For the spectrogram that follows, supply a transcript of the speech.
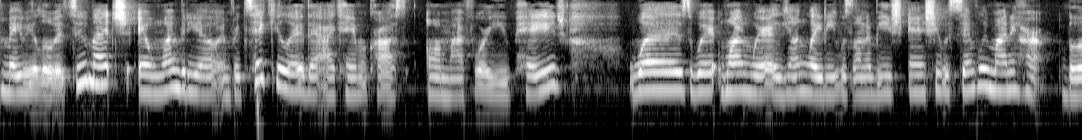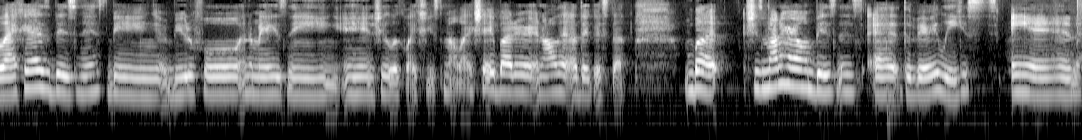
maybe a little bit too much. And one video in particular that I came across on my For You page was where one where a young lady was on a beach and she was simply minding her black ass business, being beautiful and amazing, and she looked like she smelled like shea butter and all that other good stuff. But she's minding her own business at the very least, and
